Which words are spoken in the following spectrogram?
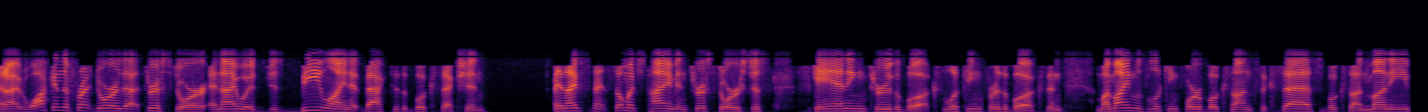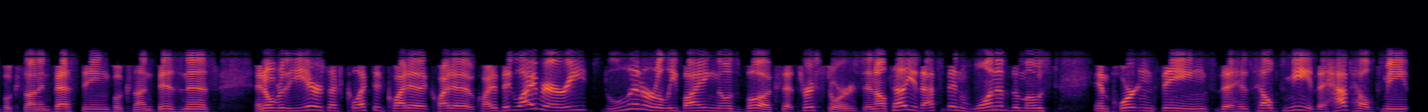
and I would walk in the front door of that thrift store and I would just beeline it back to the book section. And I've spent so much time in thrift stores just scanning through the books, looking for the books. And my mind was looking for books on success, books on money, books on investing, books on business. And over the years, I've collected quite a quite a quite a big library, literally buying those books at thrift stores. And I'll tell you, that's been one of the most important things that has helped me, that have helped me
